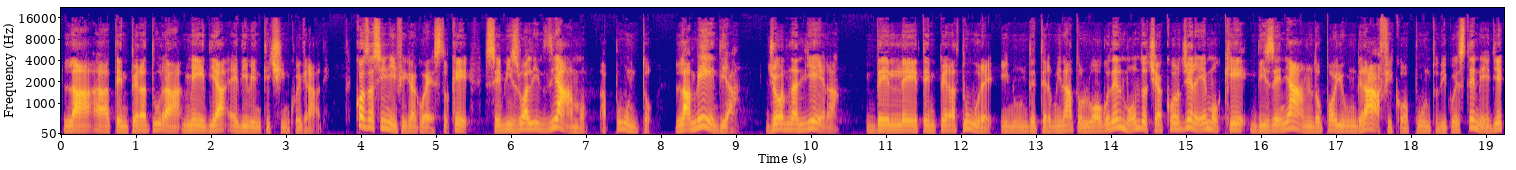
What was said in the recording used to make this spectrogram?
la uh, temperatura media è di 25 gradi. Cosa significa questo? Che se visualizziamo appunto la media giornaliera delle temperature in un determinato luogo del mondo, ci accorgeremo che disegnando poi un grafico appunto di queste medie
